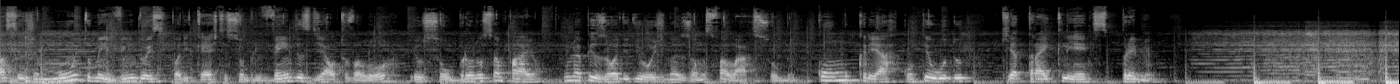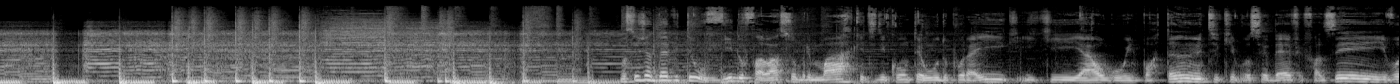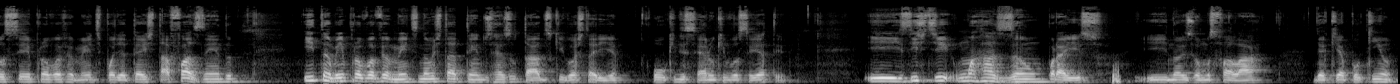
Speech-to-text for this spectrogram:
Olá, seja muito bem-vindo a esse podcast sobre vendas de alto valor. Eu sou Bruno Sampaio e no episódio de hoje nós vamos falar sobre como criar conteúdo que atrai clientes premium. Você já deve ter ouvido falar sobre marketing de conteúdo por aí e que é algo importante que você deve fazer e você provavelmente pode até estar fazendo e também provavelmente não está tendo os resultados que gostaria ou que disseram que você ia ter. E existe uma razão para isso e nós vamos falar daqui a pouquinho.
